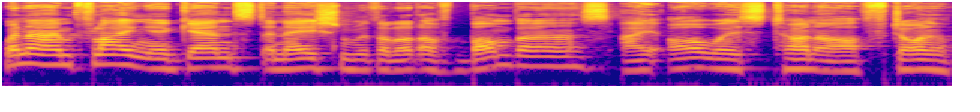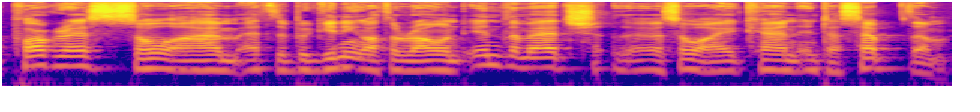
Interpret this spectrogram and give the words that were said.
When I'm flying against a nation with a lot of bombers, I always turn off join in progress so I'm at the beginning of the round in the match uh, so I can intercept them.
